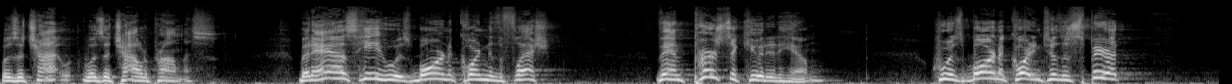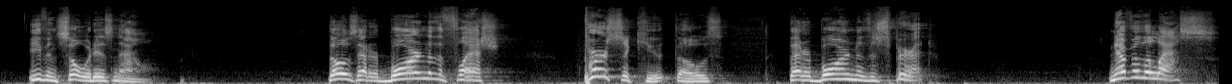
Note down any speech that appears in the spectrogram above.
was a child, was a child of promise, but as he who was born according to the flesh then persecuted him who was born according to the Spirit, even so it is now. Those that are born of the flesh persecute those that are born of the Spirit. Nevertheless,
